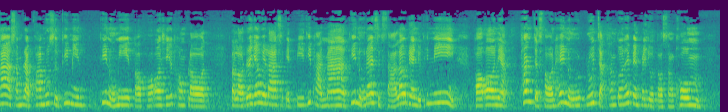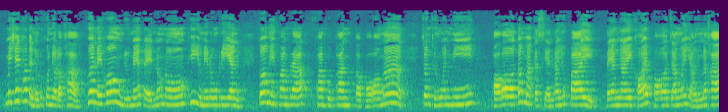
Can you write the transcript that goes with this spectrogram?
ค่ะสำหรับความรู้สึกที่มีที่หนูมีต่อพออชยุทธทองปลอด ตลอดระยะเวลา 11 ปีที่ผ่านมาที่หนูได้ศึกษาเล่าเรียนอยู่ที่นี่ พออเนี่ยท่านจะสอนให้หนูรู้จักทำตนให้เป็นประโยชน์ต่อสังคม ไม่ใช่เท่าแต่หนูคนเดียวหรอกค่ะ เพื่อนในห้องหรือแม้แต่น้องๆ ที่อยู่ในโรงเรียน ก็มีความรักความผูกพันต่อพออมาก จนถึงวันนี้พออต้องมาเกษียณอายุไป แต่ยังไงขอให้พออจำไว้อย่างหนึ่งนะคะ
